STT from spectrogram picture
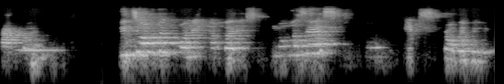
happen. Which of the following number is closest to its probability?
